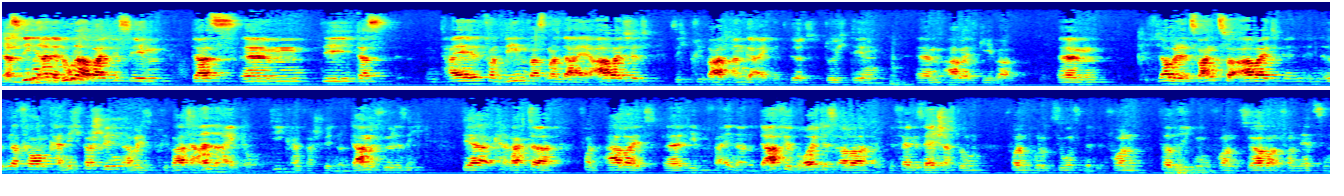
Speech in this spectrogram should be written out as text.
das Ding an der Lohnarbeit ist eben, dass, ähm, die, dass ein Teil von dem, was man da erarbeitet, sich privat angeeignet wird durch den ähm, Arbeitgeber. Ähm, glaube, der Zwang zur Arbeit in, in, irgendeiner Form kann nicht verschwinden, aber diese private Aneignung, die kann verschwinden. Und damit würde sich der Charakter von Arbeit äh, eben verändern. Und dafür bräuchte es aber eine Vergesellschaftung von Produktionsmitteln, von Fabriken, von Servern, von Netzen,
